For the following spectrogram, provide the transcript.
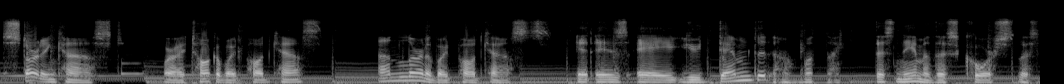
Starting Cast, where I talk about podcasts and learn about podcasts. It is a Udemy. Oh, what like this name of this course? This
